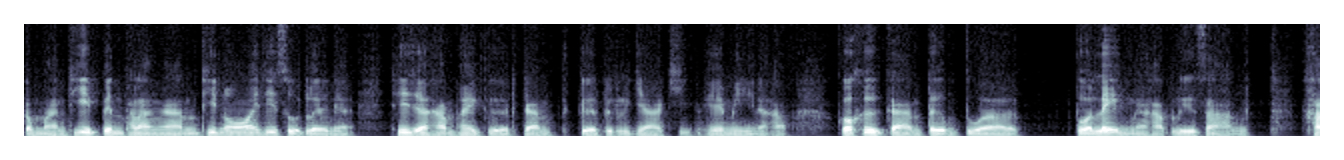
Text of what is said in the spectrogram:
กัมมันที่เป็นพลังงานที่น้อยที่สุดเลยเนี่ยที่จะทำให้เกิดการเกิดปฏิกิริยาเคมีนะครับ ก็คือการเติมตัวตัวเร่งนะครับ หรือสารคา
